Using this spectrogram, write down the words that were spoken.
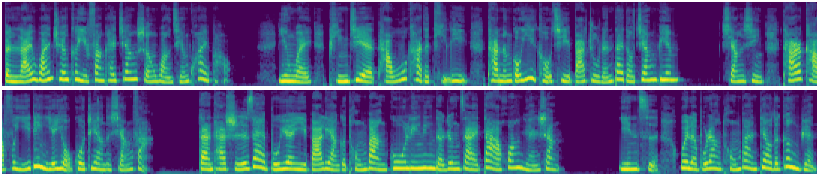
本来完全可以放开缰绳往前快跑，因为凭借塔乌卡的体力，他能够一口气把主人带到江边。相信塔尔卡夫一定也有过这样的想法。但他实在不愿意把两个同伴孤零零地扔在大荒原上，因此，为了不让同伴掉得更远，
